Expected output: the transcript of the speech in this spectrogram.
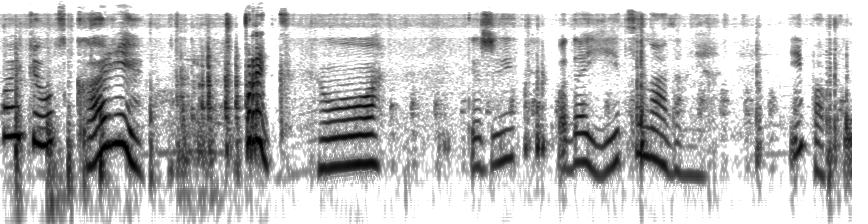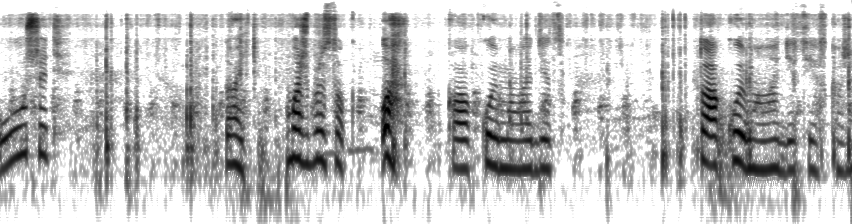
пойдем. Скорей. Прыг. О, скажи, подоиться надо мне. И покушать. Давай, марш-бросок. О, какой молодец. Такой молодец, я скажу.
